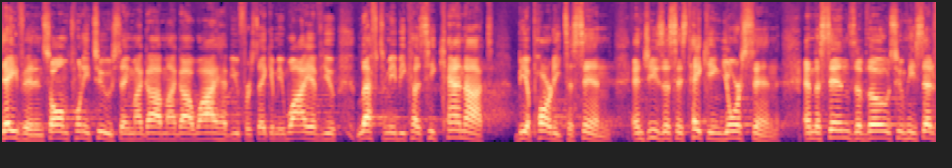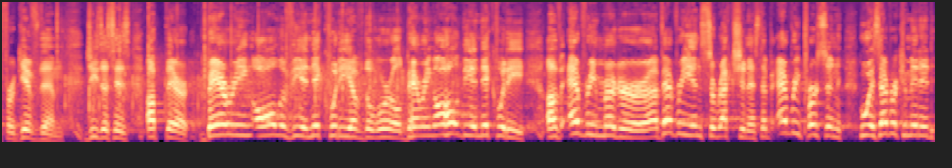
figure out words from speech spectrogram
David in Psalm 22, saying, My God, my God, why have you forsaken me? Why have you left me? Because he cannot be a party to sin. And Jesus is taking your sin and the sins of those whom he said, Forgive them. Jesus is up there bearing all of the iniquity of the world, bearing all the iniquity of every murderer, of every insurrectionist, of every person who has ever committed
